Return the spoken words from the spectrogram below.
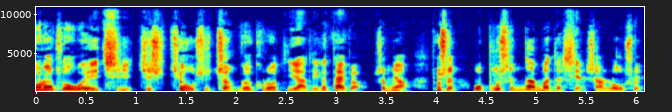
波罗佐维奇其实就是整个克罗地亚的一个代表，什么样？就是我不是那么的显山露水，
